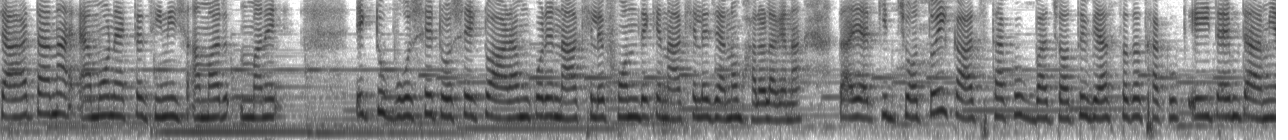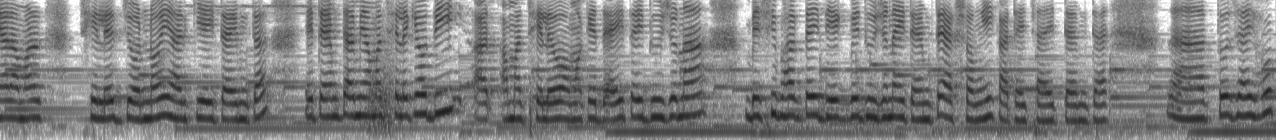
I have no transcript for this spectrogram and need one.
চাটা না এমন একটা জিনিস আমার মানে একটু বসে টসে একটু আরাম করে না খেলে ফোন দেখে না খেলে যেন ভালো লাগে না। তাই আর কি যতই কাজ থাকুক বা যতই ব্যস্ততা থাকুক এই টাইমটা আমি আর আমার ছেলের জন্যই আর কি এই টাইমটা এই টাইমটা আমি আমার ছেলেকেও দিই আর আমার ছেলেও আমাকে দেয়। তাই দুজনা বেশিরভাগটাই দেখবে দুজনা এই টাইমটা একসঙ্গেই কাটাই চায়ের টাইমটায় আহ, তো যাই হোক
